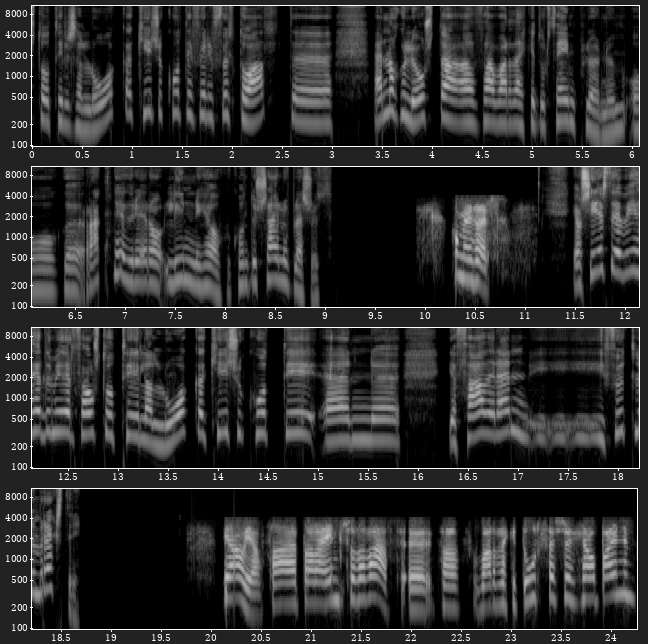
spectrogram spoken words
stóð til þess að loka kísukoti fyrir fullt og allt eh, en nokkuð ljósta að það varði ekkit úr þeim plönum og eh, Ragnhildur er á línni hjá okkur. Kondur sæl og blessuð. Komið sæl. Já, síðast þegar við hefðum í þér þá stóð til að loka kísukoti en uh, já, það er enn í, í, í fullum rekstri. Já, já, það er bara eins og það var. Eh, Það varði ekkit úr þessu hjá bænum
